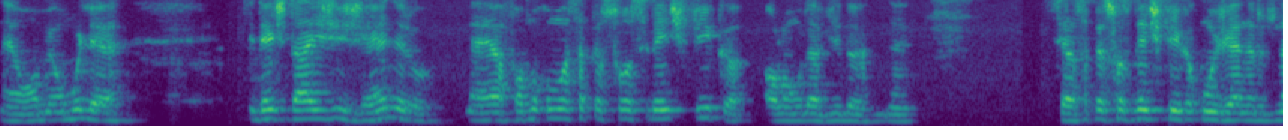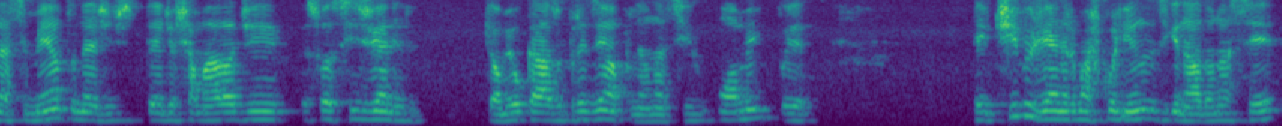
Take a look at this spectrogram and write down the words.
né, homem ou mulher. Identidade de gênero né, é a forma como essa pessoa se identifica ao longo da vida, né. Se essa pessoa se identifica com o gênero de nascimento, né, a gente tende a chamá-la de pessoa cisgênero que é o meu caso, por exemplo, né? eu nasci homem, fui, eu tive o gênero masculino designado ao nascer,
